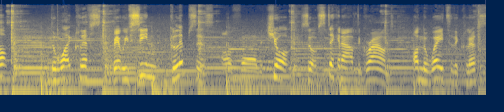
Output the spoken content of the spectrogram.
Atop the White Cliffs. We've seen glimpses of uh, the chalk sort of sticking out of the ground on the way to the cliffs.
